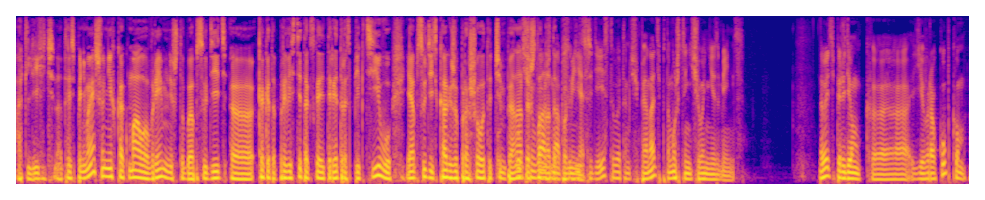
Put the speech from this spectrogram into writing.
Отлично. То есть, понимаешь, у них как мало времени, чтобы обсудить, э, как это, провести, так сказать, ретроспективу и обсудить, как же прошел этот чемпионат Очень и что важно надо поменять. судейство в этом чемпионате, потому что ничего не изменится. Давайте перейдем к э, Еврокубкам.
